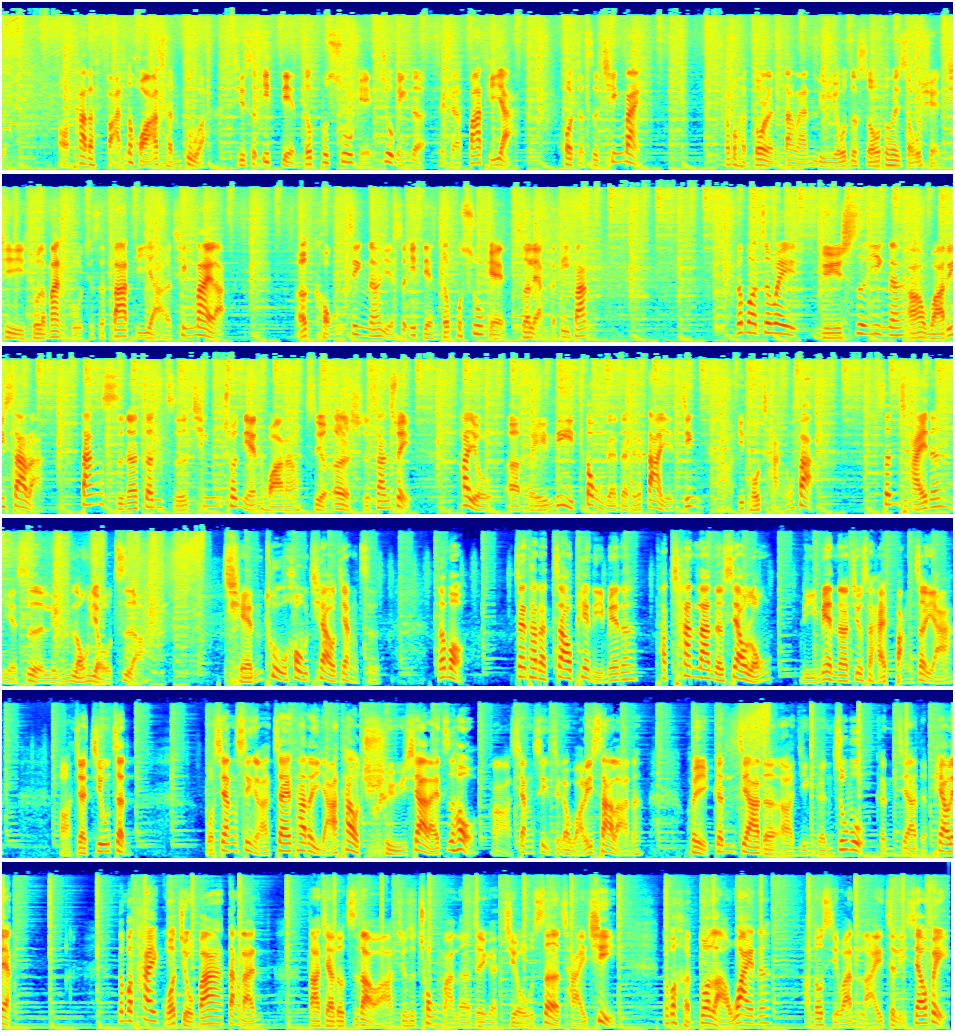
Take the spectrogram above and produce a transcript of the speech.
哦，它的繁华程度啊，其实一点都不输给著名的这个芭提雅或者是清迈。那么很多人当然旅游的时候都会首选去，除了曼谷就是芭提雅和清迈了。而孔敬呢，也是一点都不输给这两个地方。那么这位女侍应呢？啊，瓦丽莎拉，当时呢正值青春年华呢，只有二十三岁。她有呃美丽动人的这个大眼睛啊，一头长发，身材呢也是玲珑有致啊，前凸后翘这样子。那么在她的照片里面呢，她灿烂的笑容里面呢，就是还绑着牙啊，在纠正。我相信啊，在她的牙套取下来之后啊，相信这个瓦丽莎拉呢。会更加的啊引人注目，更加的漂亮。那么泰国酒吧，当然大家都知道啊，就是充满了这个酒色财气。那么很多老外呢啊都喜欢来这里消费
